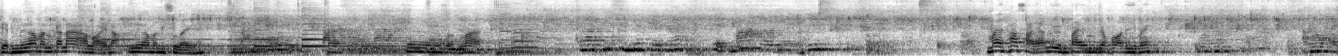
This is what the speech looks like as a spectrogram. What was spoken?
เห็นเนื้อมันก็น่าอร่อยละเนื้อมันสวยใช่เออสดมากเผ็ดมากเลยไม่ถ้าใส่อันอื่นไปมันจะพอดีไหมอร่อย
